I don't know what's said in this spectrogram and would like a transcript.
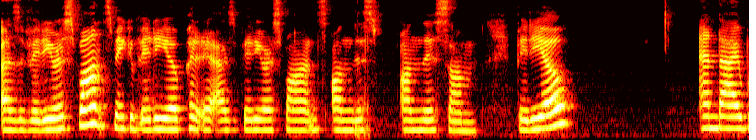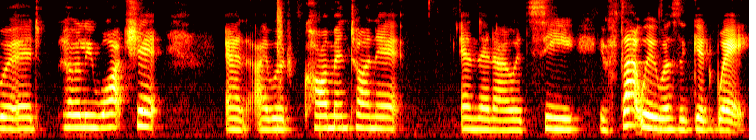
as a video response, make a video, put it as a video response on this on this um video. And I would totally watch it and I would comment on it and then I would see if that way was a good way.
